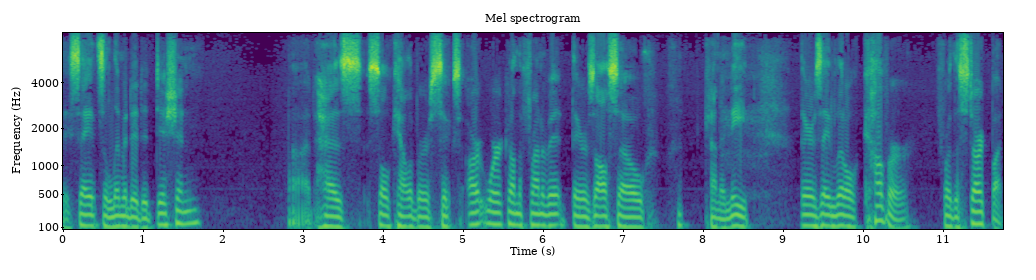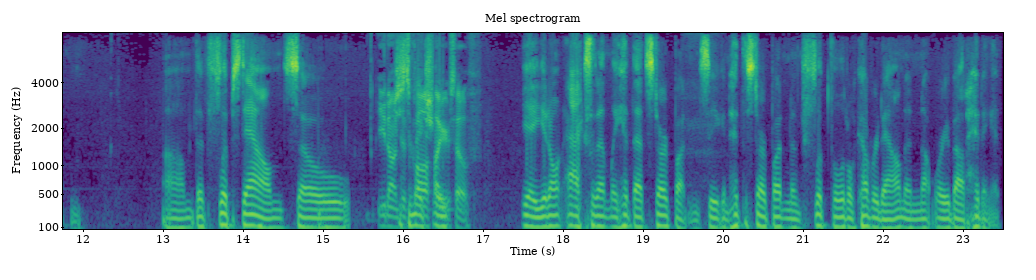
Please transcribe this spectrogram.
They say it's a limited edition. Uh, it has Soul Calibur 6 artwork on the front of it. There's also, kind of neat, there's a little cover for the start button um, that flips down. So You don't Just disqualify sure- yourself. yeah, you don't accidentally hit that start button. So you can hit the start button and flip the little cover down and not worry about hitting it.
